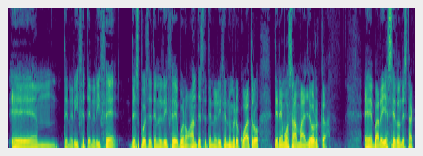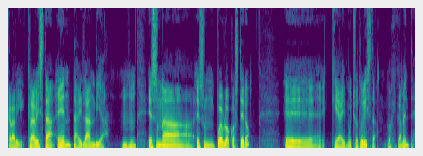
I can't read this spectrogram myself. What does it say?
Em, Tenerife, Tenerife. Después de Tenerife, bueno, antes de Tenerife, número 4, tenemos a Mallorca. Eh, vale, ya sé dónde está Krabi. Krabi está en Tailandia. es, una, es un pueblo costero eh, que hay mucho turista, lógicamente.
